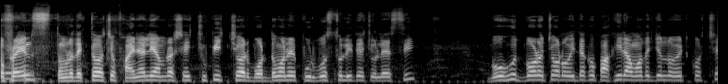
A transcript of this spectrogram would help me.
ফ্রেন্ডস তোমরা দেখতে পাচ্ছ ফাইনালি আমরা সেই চুপির চর বর্ধমানের পূর্বস্থলীতে চলে এসেছি। বহুত বড় চর, ওই দেখো পাখিরা আমাদের জন্য ওয়েট করছে।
